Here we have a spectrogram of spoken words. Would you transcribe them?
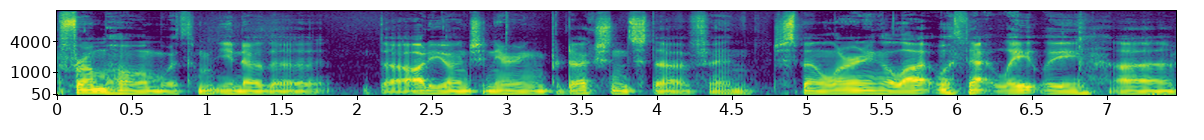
from home with, you know, the, the audio engineering and production stuff and just been learning a lot with that lately, uh,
